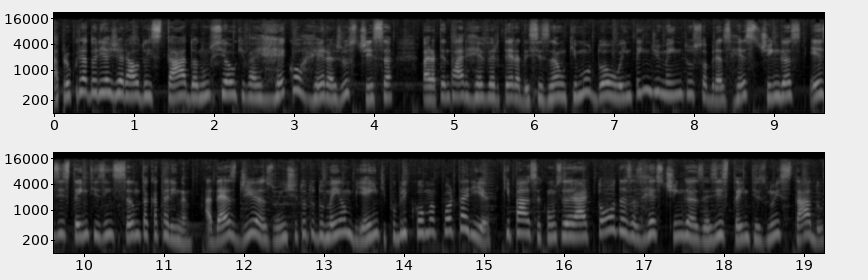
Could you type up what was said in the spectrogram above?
A Procuradoria-Geral do Estado anunciou que vai recorrer à Justiça para tentar reverter a decisão que mudou o entendimento sobre as restingas existentes em Santa Catarina. Há 10 dias, o Instituto do Meio Ambiente publicou uma portaria que passa a considerar todas as restingas existentes no estado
